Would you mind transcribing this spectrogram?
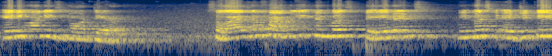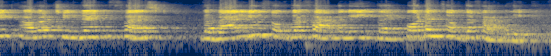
anyone is not there. So as a family members, parents, we must educate our children first the values of the family, the importance of the family.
